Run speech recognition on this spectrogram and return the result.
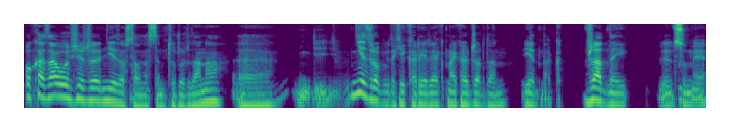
Okazało się, że nie został następcą Jordana. E, nie zrobił takiej kariery jak Michael Jordan jednak. W żadnej w sumie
